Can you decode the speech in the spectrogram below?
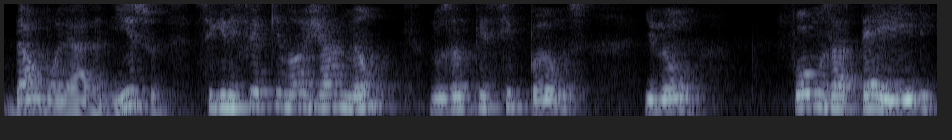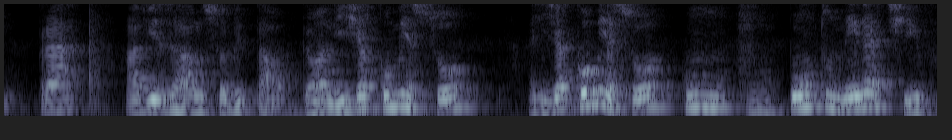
dar uma olhada nisso, significa que nós já não nos antecipamos e não fomos até ele para avisá-lo sobre tal. Então ali já começou, a gente já começou com um ponto negativo.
